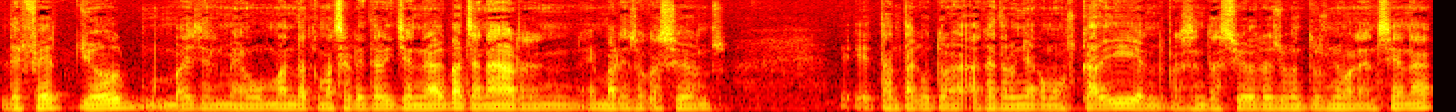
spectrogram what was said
De fet, jo, vaig, el meu mandat com a secretari general vaig anar en, en diverses ocasions, eh, tant a, a Catalunya com a Euskadi, en representació de la Joventut Unió Valenciana,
